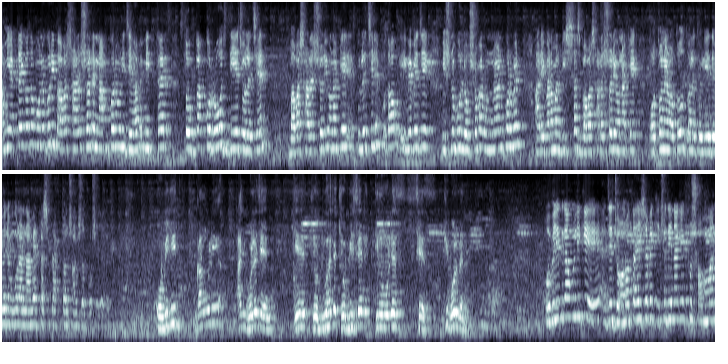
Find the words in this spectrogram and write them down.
আমি একটাই কথা মনে করি, বাবা সারেশ্বরের নাম করে উনি যেভাবে মিথ্যার স্তববাক্য রোজ দিয়ে চলেছেন, বাবা সারেশ্বরী ওনাকে তুলেছিলেন কোথাও। এই ভেবে যে বিষ্ণুপুর লোকসভার উন্নয়ন করবেন, আর এবার আমার বিশ্বাস বাবা সারেশ্বরী ওনাকে পতনের অতল তলে তলিয়ে দেবেন এবং ওনার নামের পাশে প্রাক্তন সংসদ বসে যাবে অভিজিৎ গাঙ্গুলি আজ বলেছেন যে দু হাজার চব্বিশের তৃণমূলের শেষ। কি বলবেন? অভিজিৎ গাঙ্গুলিকে যে জনতা হিসেবে কিছুদিন আগে একটু সম্মান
